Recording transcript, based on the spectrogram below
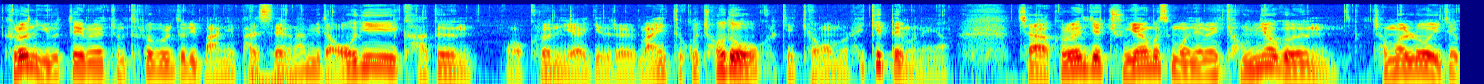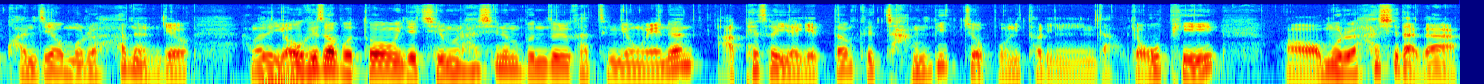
그런 이유 때문에 좀 트러블들이 많이 발생을 합니다. 어디 가든 뭐 그런 이야기들을 많이 듣고 저도 그렇게 경험을 했기 때문에요. 자, 그런 이제 중요한 것은 뭐냐면 경력은 정말로 이제 관제 업무를 하는 게 아마도 여기서 보통 이제 질문하시는 분들 같은 경우에는 앞에서 이야기했던 그 장비 쪽 모니터링입니다. 그러니까 OP 어, 업무를 하시다가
